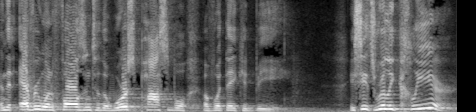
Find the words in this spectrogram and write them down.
and that everyone falls into the worst possible of what they could be. You see, it's really clear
